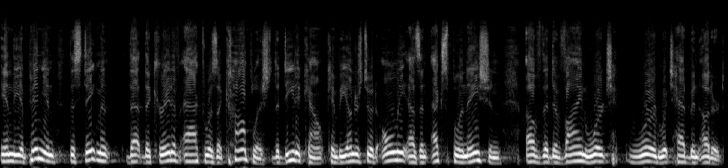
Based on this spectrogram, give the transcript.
in the opinion, the statement that the creative act was accomplished, the deed account, can be understood only as an explanation of the divine word, word which had been uttered.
